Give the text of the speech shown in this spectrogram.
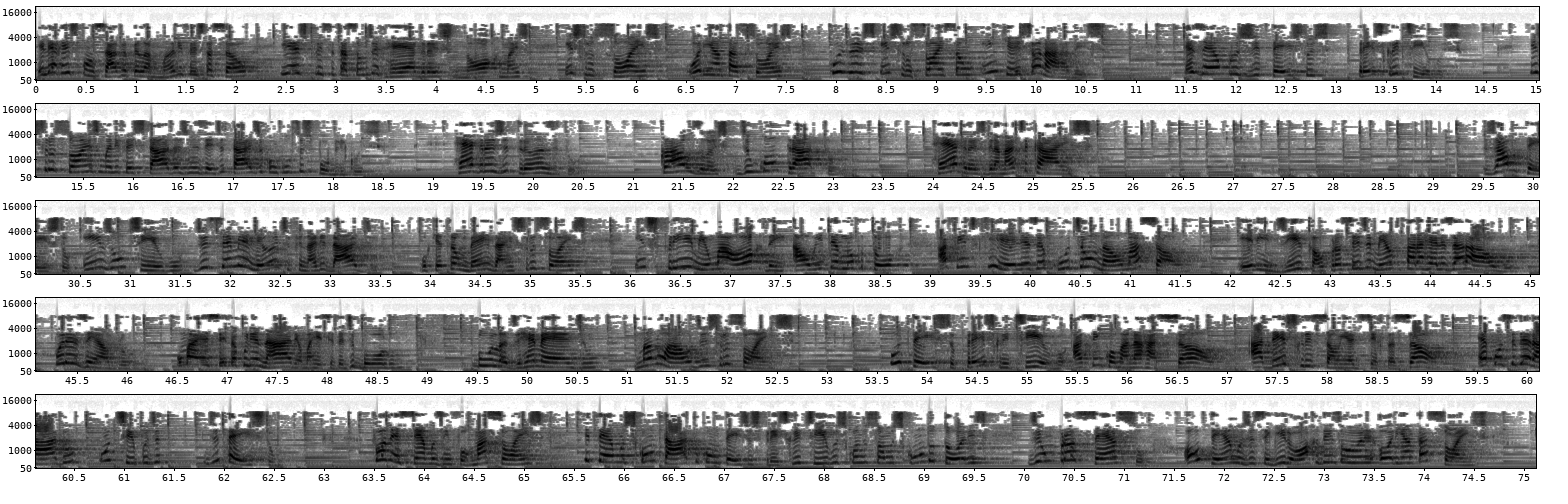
Ele é responsável pela manifestação e explicitação de regras, normas, instruções, orientações, cujas instruções são inquestionáveis. Exemplos de textos prescritivos: instruções manifestadas nos editais de concursos públicos, regras de trânsito, cláusulas de um contrato, regras gramaticais, Já o texto injuntivo, de semelhante finalidade, porque também dá instruções, exprime uma ordem ao interlocutor, a fim de que ele execute ou não uma ação. Ele indica o procedimento para realizar algo, por exemplo, uma receita culinária, uma receita de bolo, bula de remédio, manual de instruções. O texto prescritivo, assim como a narração, a descrição e a dissertação, é considerado um tipo de, de texto. Fornecemos informações e temos contato com textos prescritivos quando somos condutores de um processo ou temos de seguir ordens ou orientações,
